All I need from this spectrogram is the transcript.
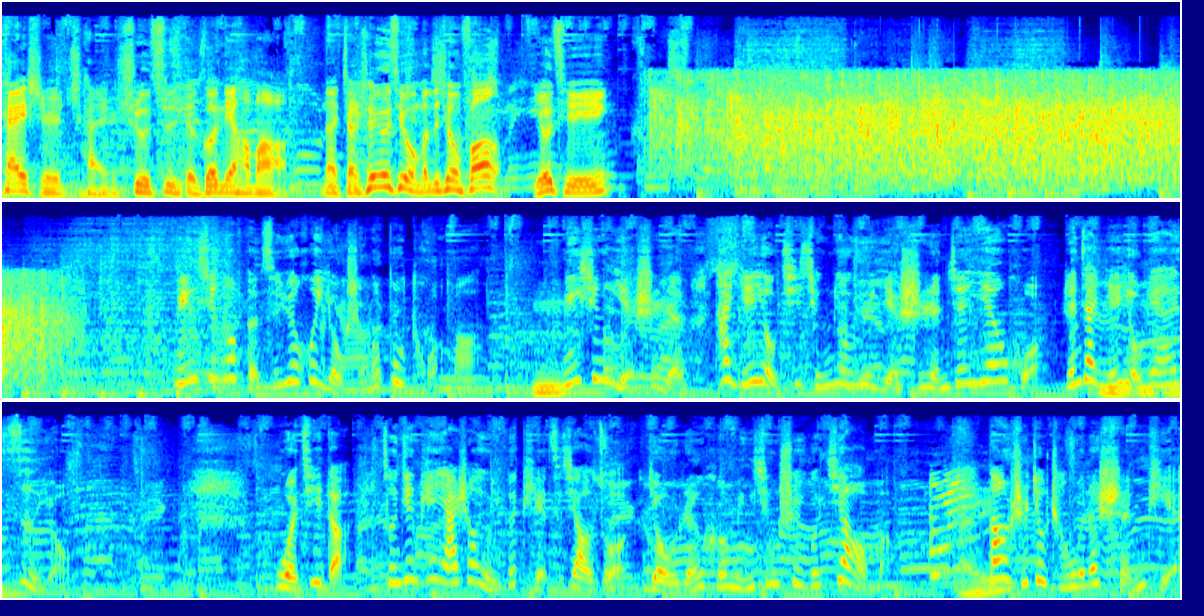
开始阐述自己的观点，好不好？那掌声有请我们的正方，有请。粉丝约会有什么不妥吗？明星也是人，他也有七情六欲，也食人间烟火，人家也有恋爱自由。我记得曾经天涯上有一个帖子叫做“有人和明星睡过觉吗”，当时就成为了神帖，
